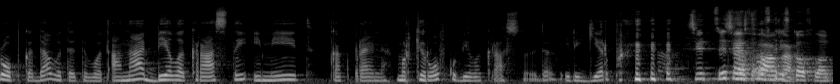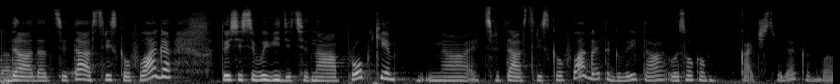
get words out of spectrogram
пробка, да, вот эта вот, она бело-красный имеет, как правильно, маркировку бело-красную, да, или герб. Цвет, цвета флага. австрийского флага. Да, да, цвета австрийского флага. То есть, если вы видите на пробке на цвета австрийского флага, это говорит о высоком качестве, да, как бы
